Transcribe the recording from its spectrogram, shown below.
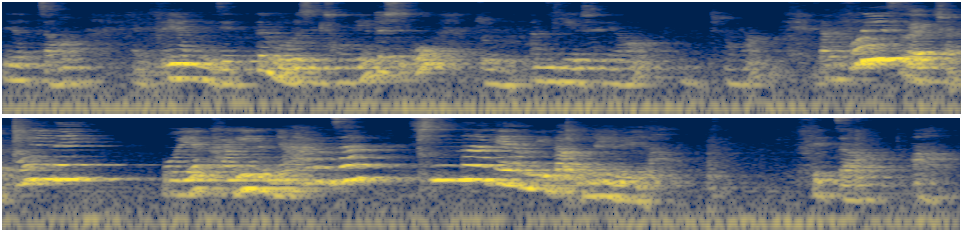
되셨죠? 네, 내용 이제 뜻 모르시면 정리해 두시고 좀 암기해 주세요. 음, 좋아요. 그다음 please lecture. please 뭐예요? 강의는요 항상 신나게 합니다. 우리를요. 됐죠? 아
